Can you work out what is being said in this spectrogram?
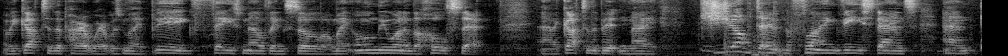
and we got to the part where it was my big face melting solo, my only one in the whole set. And I got to the bit and I jumped out in a flying V stance and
